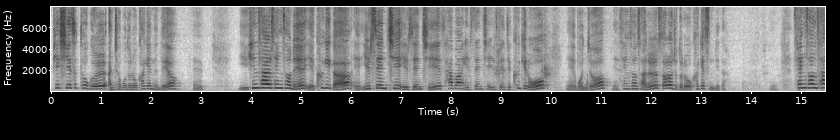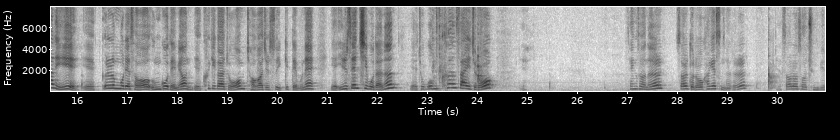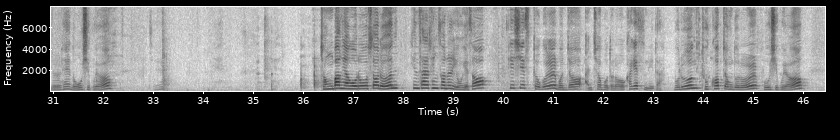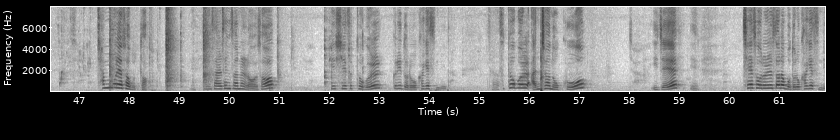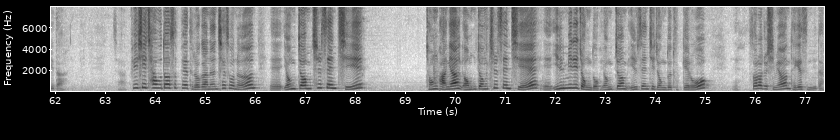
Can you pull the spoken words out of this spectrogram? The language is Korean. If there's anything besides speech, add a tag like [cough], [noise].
PC 스톡을 앉혀보도록 하겠는데요. 예, 이 흰살 생선의 예, 크기가 예, 1cm, 1cm, 사방 1cm, 1cm 크기로 예, 먼저 예, 생선살을 썰어주도록 하겠습니다. 예, 생선살이 예, 끓는 물에서 응고되면 예, 크기가 좀 적어질 수 있기 때문에 예, 1cm보다는 예, 조금 큰 사이즈로 예, 생선을 썰도록 하겠습니다. 예, 썰어서 준비를 해 놓으시고요. 정방향으로 썰은 흰살 생선을 이용해서 PC 스톡을 먼저 앉혀 보도록 하겠습니다. 물은 두 컵 정도를 부으시고요. 찬물에서부터 예, 흰살 생선을 넣어서 PC 스톡을 끓이도록 하겠습니다. 자, 스톡을 앉혀 놓고 자, 이제 예, 채소를 썰어 보도록 하겠습니다. 자, PC 차우더 숲에 들어가는 채소는 0.7cm 정방향 0.7cm에 1mm 정도 0.1cm 정도 두께로 예, 썰어 주시면 되겠습니다.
